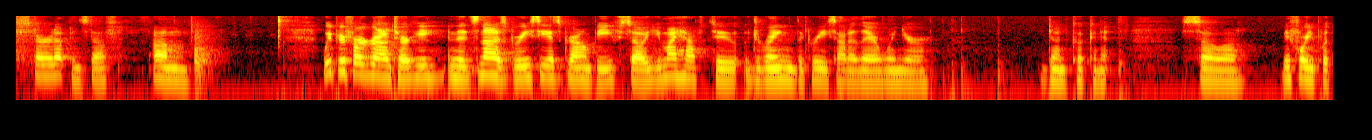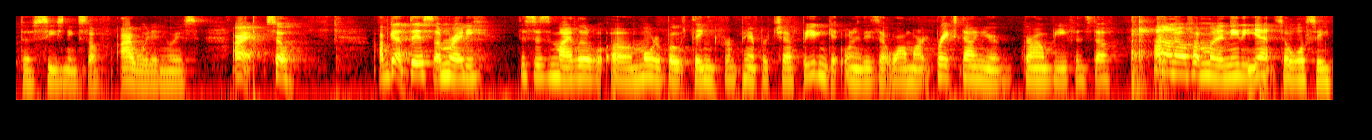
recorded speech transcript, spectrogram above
stir it up and stuff. Um, we prefer ground turkey, and it's not as greasy as ground beef, so you might have to drain the grease out of there when you're done cooking it. So, uh, before you put the seasoning stuff, I would anyways. All right, so I've got this. I'm ready. This is my little uh, motorboat thing from Pampered Chef, but you can get one of these at Walmart. It breaks down your ground beef and stuff. I don't know if I'm going to need it yet, so we'll see.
